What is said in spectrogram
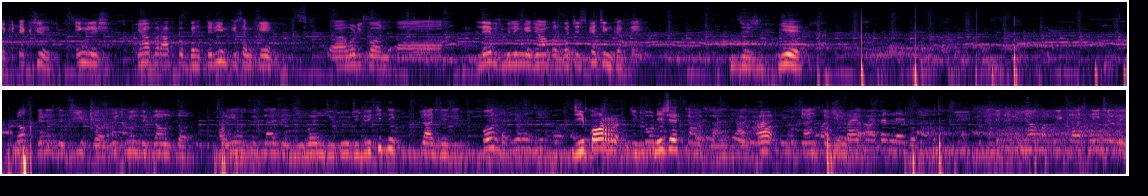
architecture English यहाँ पर आपको बेहतरीन किस्म के व्हाट यू कॉल लेब्स मिलेंगे जहाँ पर बच्चे स्केचिंग करते हैं। जी जी। ये block that is the G floor which means the ground floor और ये उसमें क्लास है G one G two G three कितने क्लास है जी फोर जी पर जी फोर नीचे। क्लास है फिर लेकिन यहाँ पर कोई क्लास नहीं चल रही।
